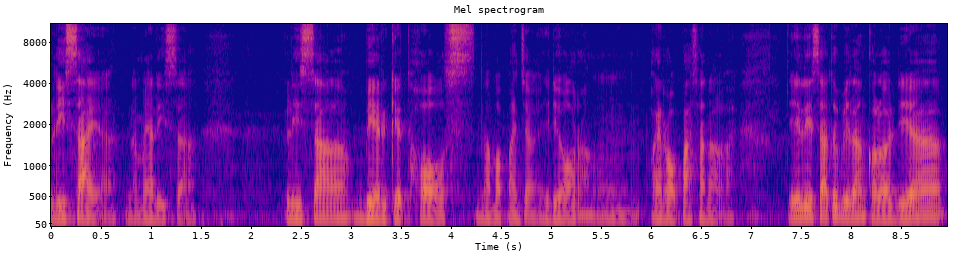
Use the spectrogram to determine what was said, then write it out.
Lisa ya, namanya Lisa. Lisa Birgit Halls nama panjangnya. Jadi orang Eropa sana lah. Jadi Lisa tuh bilang kalau dia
